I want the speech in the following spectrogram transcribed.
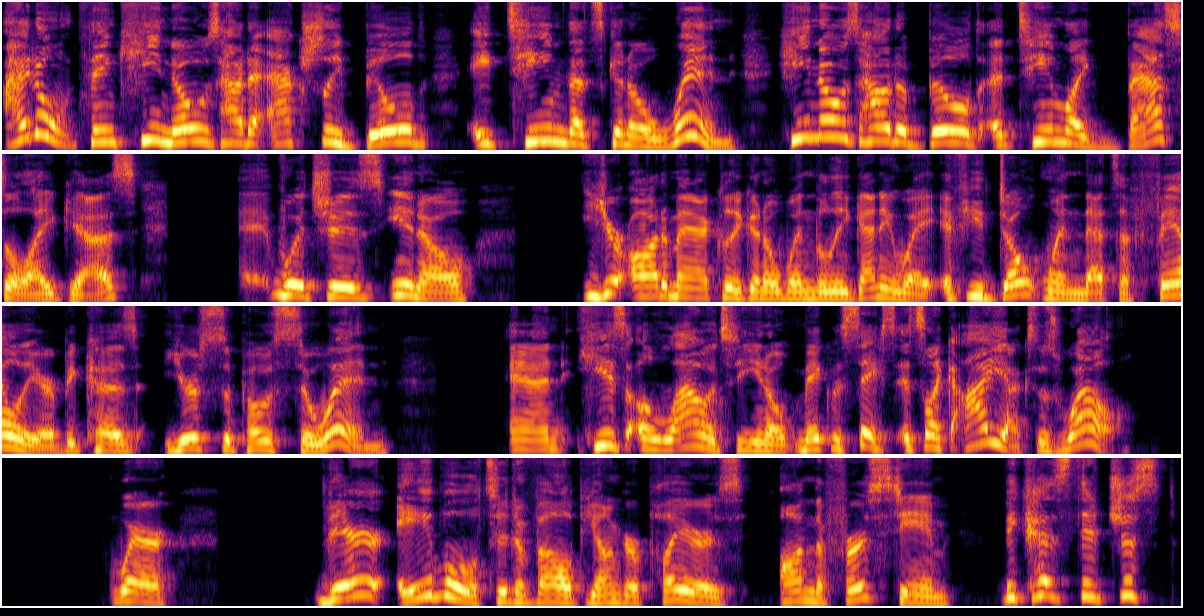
I don't think he knows how to actually build a team that's going to win. He knows how to build a team like Basel, I guess, eh, which is, you know, you're automatically going to win the league anyway. If you don't win, that's a failure because you're supposed to win. And he's allowed to, you know, make mistakes. It's like Ajax as well, where they're able to develop younger players on the first team because they're just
